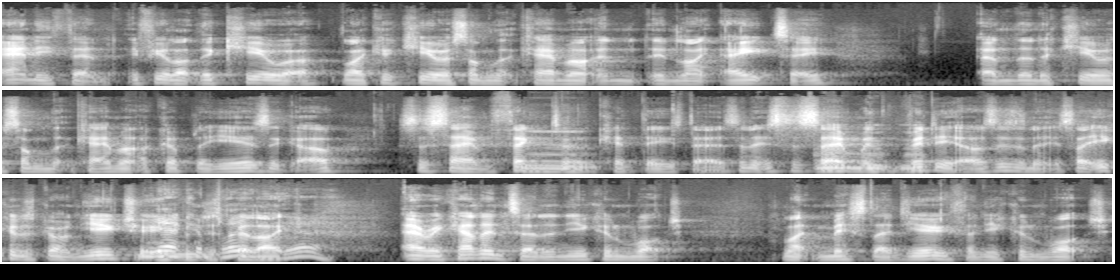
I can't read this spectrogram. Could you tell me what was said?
anything. If you like the Cure, like a Cure song that came out in, in like 80, and then a Cure song that came out a couple of years ago, it's the same thing to a mm. kid these days. And it's the same with mm-hmm. videos, isn't it? It's like you can just go on YouTube Yeah, and just be like, yeah. Eric Ellington, and you can watch like Misled Youth, and you can watch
